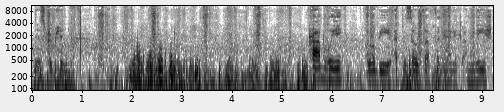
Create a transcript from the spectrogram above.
the description. Probably will be episodes of Fanatic Unleashed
